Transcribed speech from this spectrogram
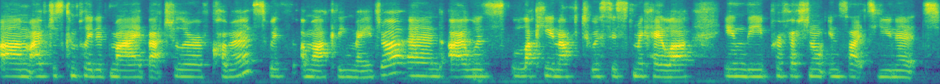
Um, I've just completed my Bachelor of Commerce with a marketing major, and I was lucky enough to assist Michaela in the Professional Insights unit,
